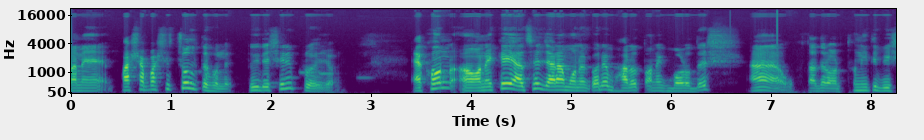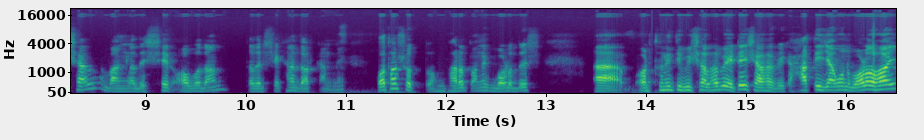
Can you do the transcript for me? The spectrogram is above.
মানে পাশাপাশি চলতে হলে দুই দেশেরই প্রয়োজন। এখন অনেকেই আছে যারা মনে করে ভারত অনেক বড় দেশ হ্যাঁ তাদের অর্থনীতি বিশাল, বাংলাদেশের অবদান তাদের সেখানে দরকার নেই। কথা সত্য, ভারত অনেক বড় দেশ অর্থনীতি বিশাল হবে, এটাই স্বাভাবিক। হাতি যেমন বড় হয়,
